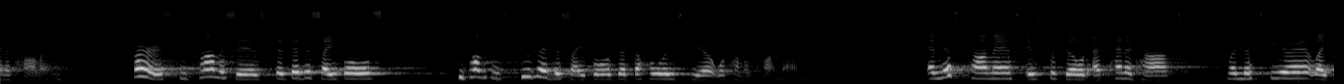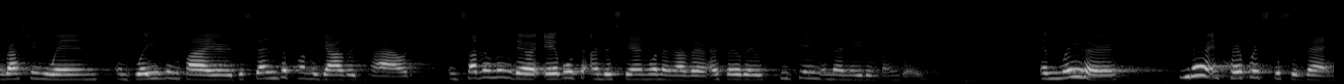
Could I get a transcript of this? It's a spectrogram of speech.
and a calling. First, he promises that the disciples, he promises to the disciples that the Holy Spirit will come upon them. And this promise is fulfilled at Pentecost when the Spirit, like rushing wind and blazing fire, descends upon the gathered crowd, and suddenly they are able to understand one another as though they were speaking in their native language. And later, Peter interprets this event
